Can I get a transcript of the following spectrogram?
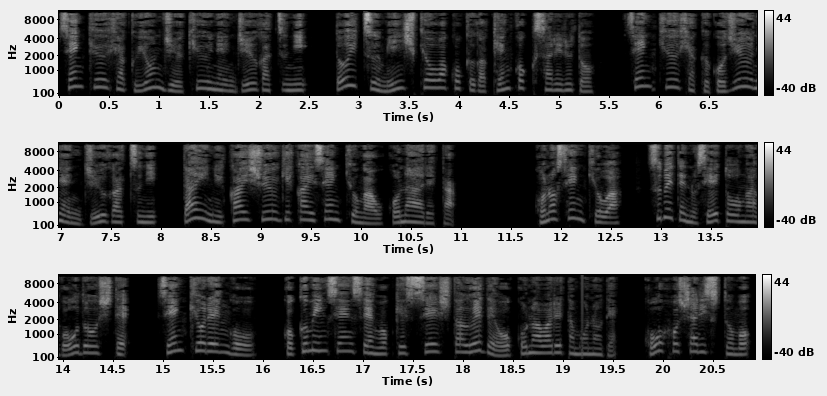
1949年10月にドイツ民主共和国が建国されると、1950年10月に第2回州議会選挙が行われた。この選挙はすべての政党が合同して選挙連合、国民戦線を結成した上で行われたもので、候補者リストも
